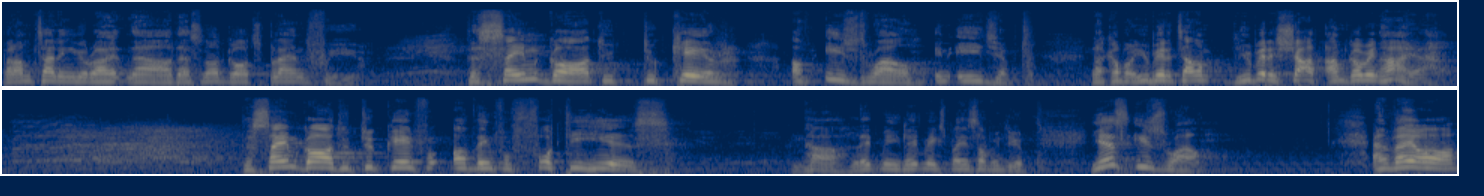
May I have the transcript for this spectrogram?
but I'm telling you right now, that's not God's plan for you. The same God who took care of Israel in Egypt. Now, come on, you better tell him, you better shout, I'm going higher. The same God who took care for, of them for 40 years. Now, let me, let me explain something to you. Yes, Israel. And they are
